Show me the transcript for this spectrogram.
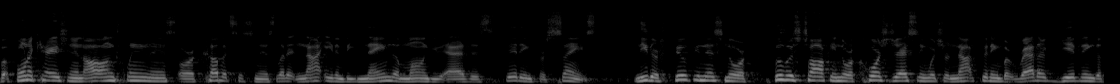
But fornication and all uncleanness or covetousness, let it not even be named among you as is fitting for saints. Neither filthiness, nor foolish talking, nor coarse jesting, which are not fitting, but rather giving of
